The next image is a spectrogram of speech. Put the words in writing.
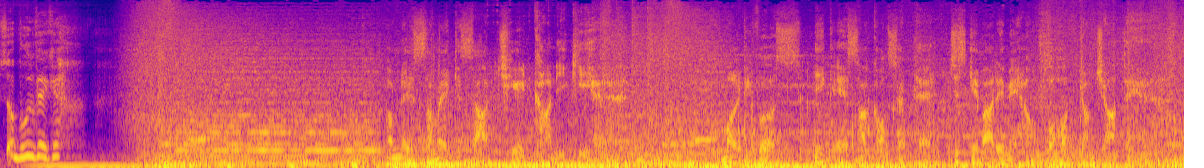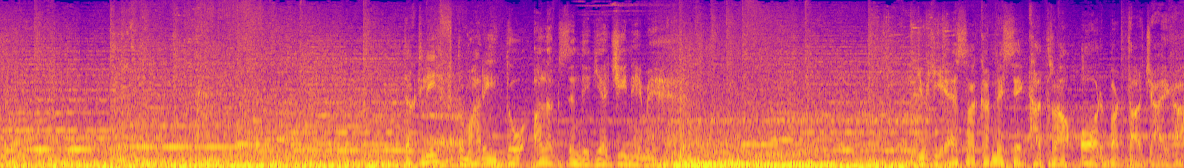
सब भूल गए क्या? हमने समय के साथ छेड़खानी की है। मल्टीवर्स एक ऐसा कॉन्सेप्ट है, जिसके बारे में हम बहुत कम जानते हैं। तकलीफ़ तुम्हारी दो अलग जिंदगियाँ जीने में है। क्योंकि ऐसा करने से खतरा और बढ़ता जाएगा।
